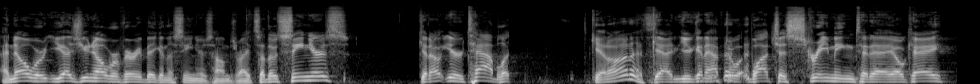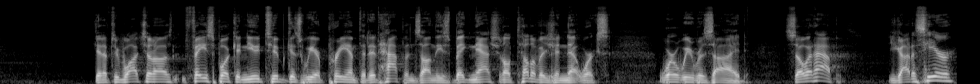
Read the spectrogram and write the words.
I know we're, as you know, we're very big in the seniors' homes, right? So those seniors, get out your tablet. Get on it. Yeah, you're going to have to watch us streaming today, okay? You're going to have to watch it on Facebook and YouTube because we are preempted. It happens on these big national television networks where we reside. So it happens. You got us here.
